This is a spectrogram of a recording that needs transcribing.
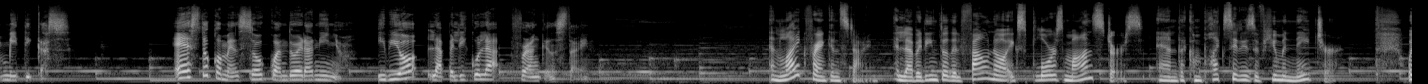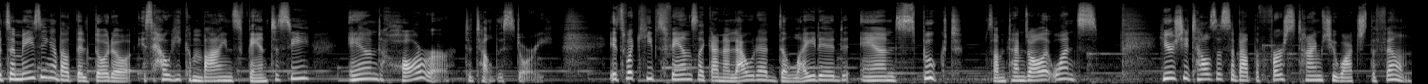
míticas. Esto comenzó cuando era niño y vio la película Frankenstein. And like Frankenstein, El Laberinto del Fauno explores monsters and the complexities of human nature. What's amazing about Del Toro is how he combines fantasy and horror to tell this story. It's what keeps fans like Ana Laura delighted and spooked, sometimes all at once. Here she tells us about the first time she watched the film.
